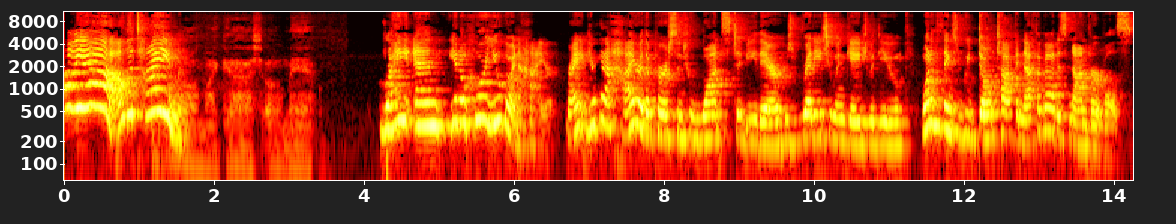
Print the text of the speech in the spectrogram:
Oh yeah, all the time. Oh my gosh. Oh man. Right? And you know, who are you going to hire? Right? You're going to hire the person who wants to be there, who's ready to engage with you. One of the things we don't talk enough about is nonverbals,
